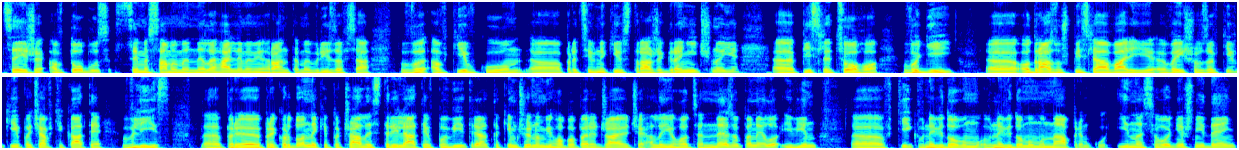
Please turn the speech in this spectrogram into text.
Цей же автобус з цими самими нелегальними мігрантами врізався в автівку працівників стражі гранічної. Е, Після цього водій. Е, Одразу ж після аварії вийшов з автівки і почав тікати в ліс. Е, при- Прикордонники почали стріляти в повітря, таким чином його попереджаючи, але його це не зупинило, і він е, втік в невідомому в невідомому напрямку. І на сьогоднішній день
